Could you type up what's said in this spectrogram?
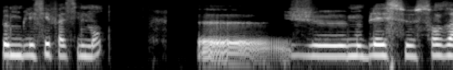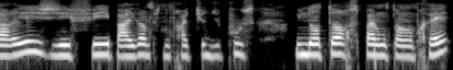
peux me blesser facilement. Euh, je me blesse sans arrêt. J'ai fait, par exemple, une fracture du pouce, une entorse pas longtemps après.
